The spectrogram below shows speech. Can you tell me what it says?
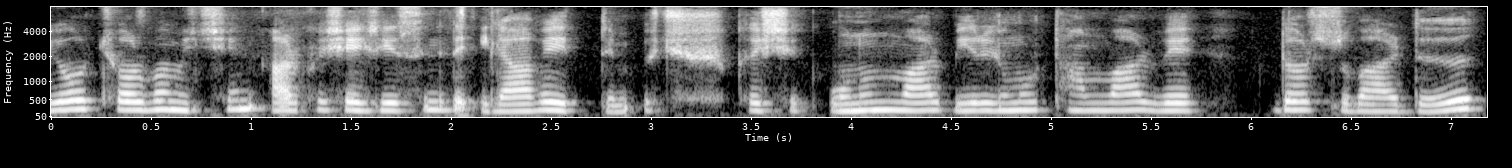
yoğurt çorbam için arpa şehriyesini de ilave ettim. 3 kaşık unum var, bir yumurtam var ve 4 su bardağı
